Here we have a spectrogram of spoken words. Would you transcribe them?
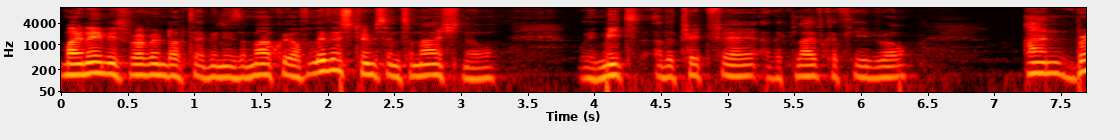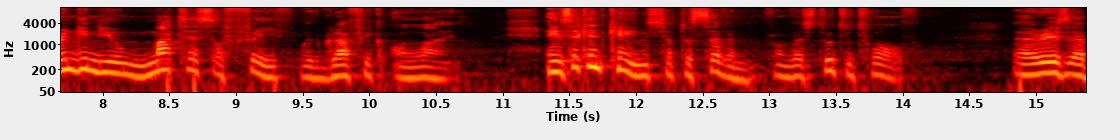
My name is Reverend Dr. Ebenezer Markwei of Living Streams International. We meet at the trade fair at the Clive Cathedral and bringing you matters of faith with graphic online. In 2 Kings chapter 7 from verse 2 to 12, there is a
